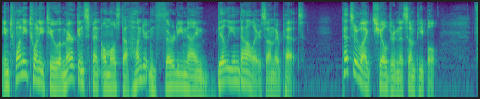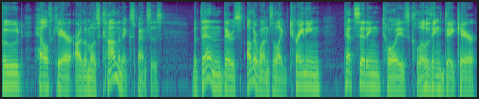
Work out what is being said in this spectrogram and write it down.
In 2022, Americans spent almost $139 billion on their pets. Pets are like children to some people. Food, healthcare are the most common expenses, but then there's other ones like training, pet sitting, toys, clothing, daycare.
